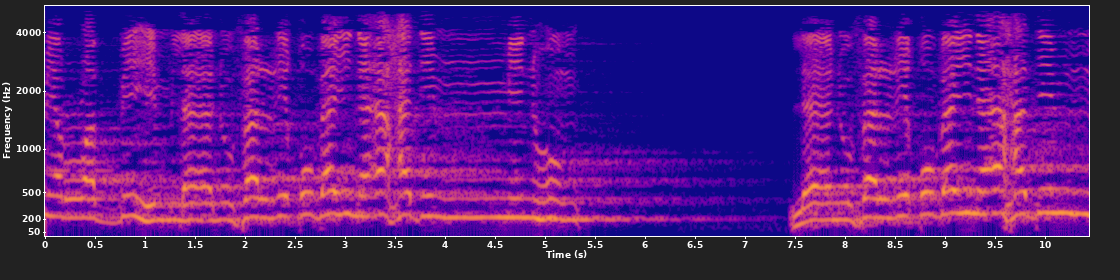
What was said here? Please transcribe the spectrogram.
من ربهم لا نفرق بين أحد منهم لا نفرق بين أحد منهم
